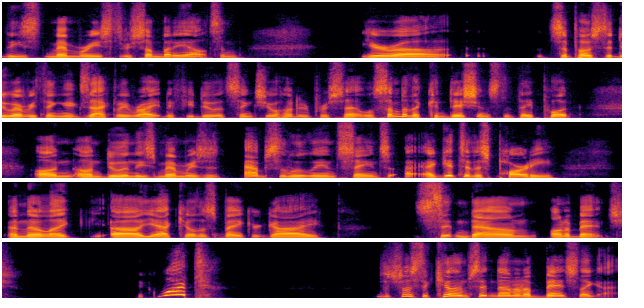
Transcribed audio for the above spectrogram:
these memories through somebody else, and you're uh, supposed to do everything exactly right. And if you do, it syncs you 100%. Well, some of the conditions that they put on on doing these memories is absolutely insane. So I, I get to this party, and they're like, uh, "Yeah, kill this banker guy sitting down on a bench." Like what? You're supposed to kill him sitting down on a bench. Like I-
